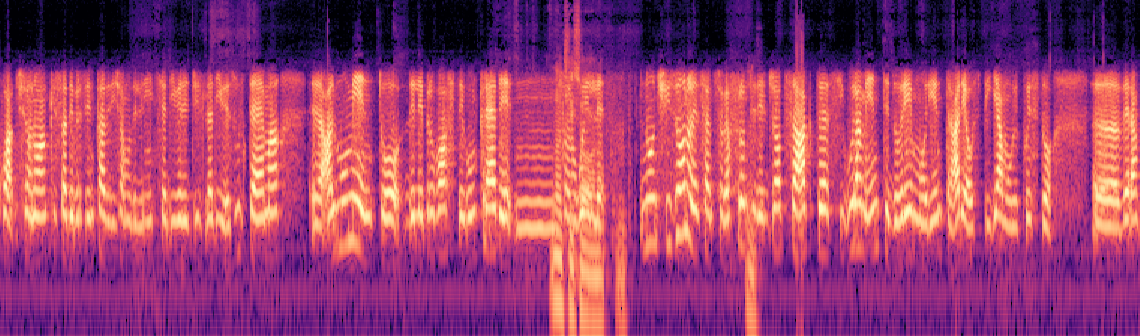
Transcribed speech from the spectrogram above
qua ci sono anche state presentate diciamo, delle iniziative legislative sul tema, eh, al momento delle proposte concrete mh, non sono quelle sono. non ci sono nel senso che a fronte mm. del Jobs Act sicuramente dovremmo rientrare, auspichiamo che questo eh, verrà,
